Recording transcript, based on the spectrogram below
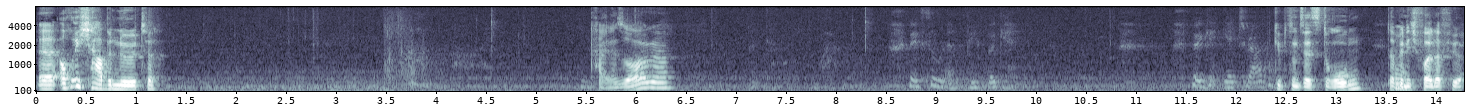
Äh, auch ich habe Nöte. Keine Sorge. Gibt uns jetzt Drogen? Da bin ich voll dafür.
